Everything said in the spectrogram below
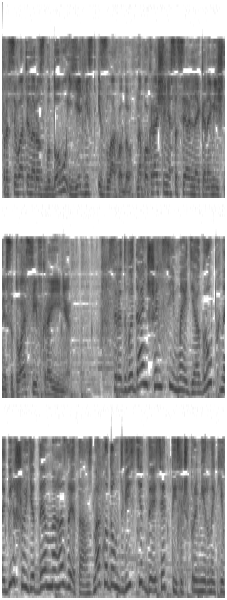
працювати на розбудову, єдність і злагоду, на покращення соціально-економічної ситуації в країні. Серед видань Шенсі Медіа Груп найбільшою є денна газета з накладом 210 тисяч примірників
